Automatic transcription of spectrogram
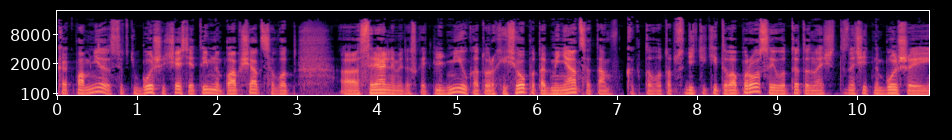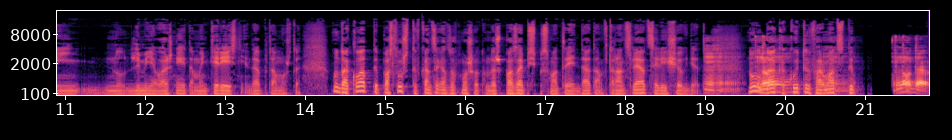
как по мне, все-таки большая часть это именно пообщаться вот Э, с реальными, так сказать, людьми, у которых есть опыт, обменяться, там как-то вот обсудить какие-то вопросы, и вот это, значит, значительно больше и, ну, для меня важнее, там, интереснее, да, потому что, ну, доклад ты послушай, ты в конце концов можешь его там даже по записи посмотреть, да, там, в трансляции или еще где-то. Угу. Ну, ну, да, какую-то информацию угу. ты ну да,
